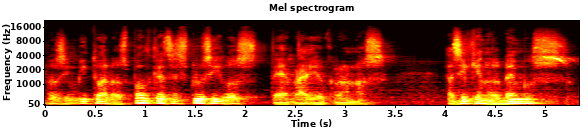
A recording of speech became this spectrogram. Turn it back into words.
Los invito a los podcasts exclusivos de Radio Cronos. Así que nos vemos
